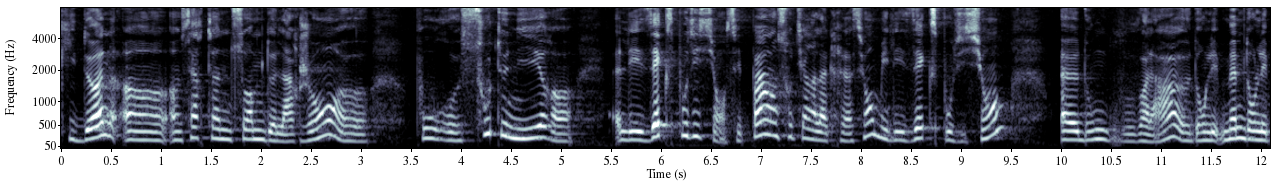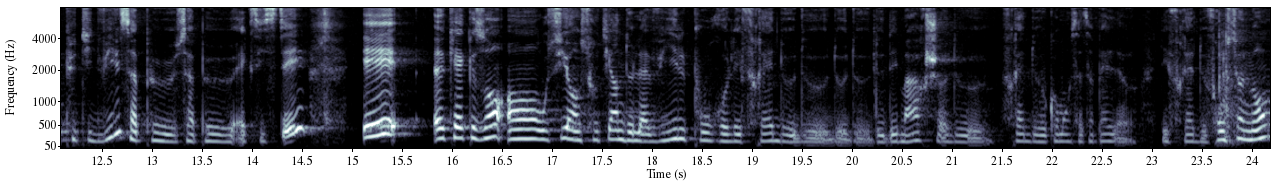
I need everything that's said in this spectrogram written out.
qui donnent une un certaine somme de l'argent pour soutenir les expositions. Ce n'est pas un soutien à la création, mais les expositions. Euh, donc voilà, les, même dans les petites villes, ça peut, exister. Et euh, quelques-uns ont aussi un soutien de la ville pour les frais de, démarche, de frais de, comment ça s'appelle, euh, les frais de fonctionnement.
